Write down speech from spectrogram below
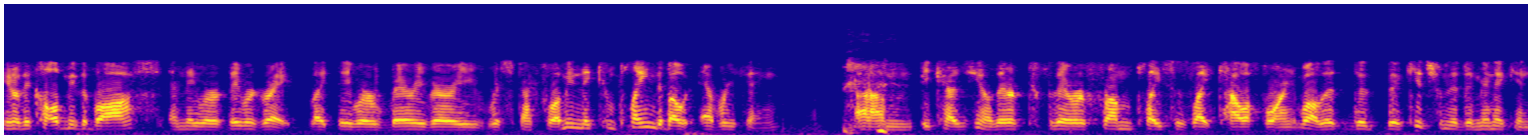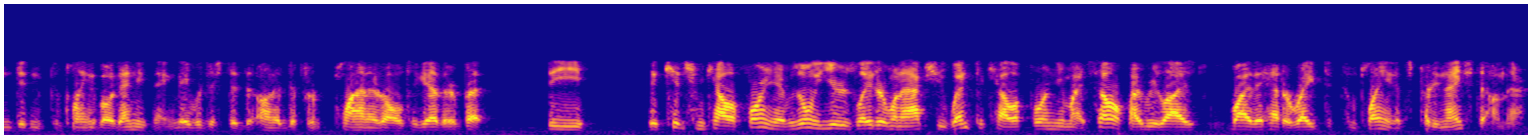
you know, they called me the boss, and they were they were great. Like they were very very respectful. I mean, they complained about everything um, because you know they're they were from places like California. Well, the, the the kids from the Dominican didn't complain about anything. They were just on a different planet altogether. But the the kids from California. It was only years later when I actually went to California myself. I realized why they had a right to complain. It's pretty nice down there.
